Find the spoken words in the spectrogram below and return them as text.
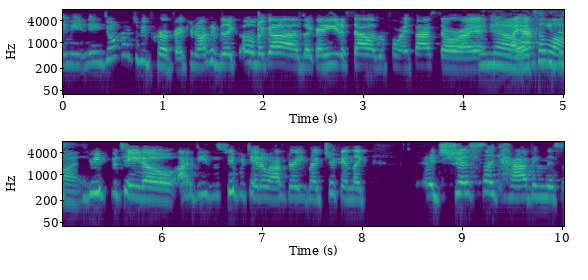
I mean, you don't have to be perfect. You're not gonna be like, oh my god, like I need a salad before my pasta, or I, know, I have to eat lot. this sweet potato. I have to eat the sweet potato after I eat my chicken. Like it's just like having this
